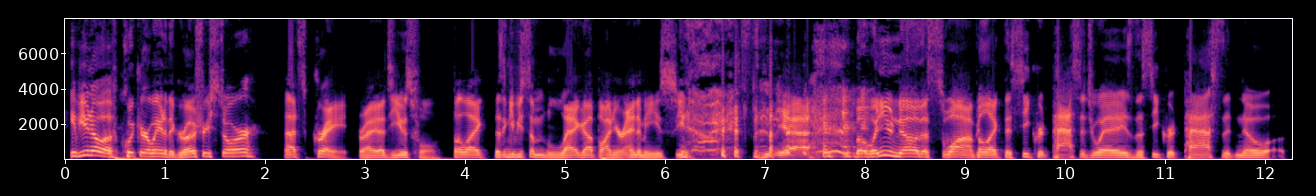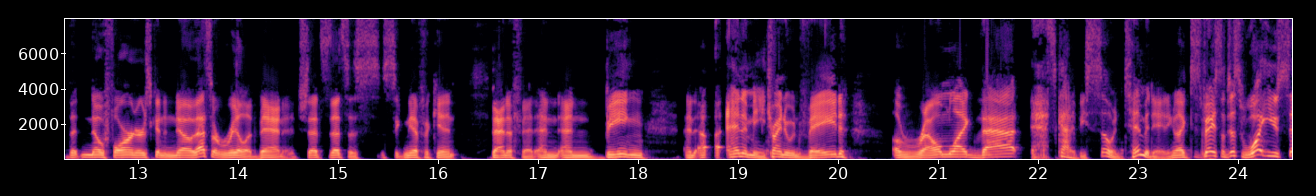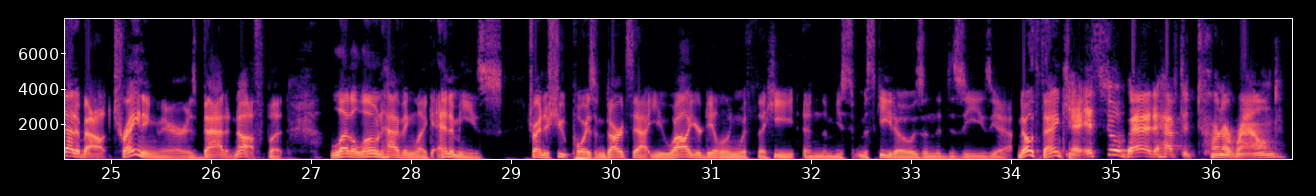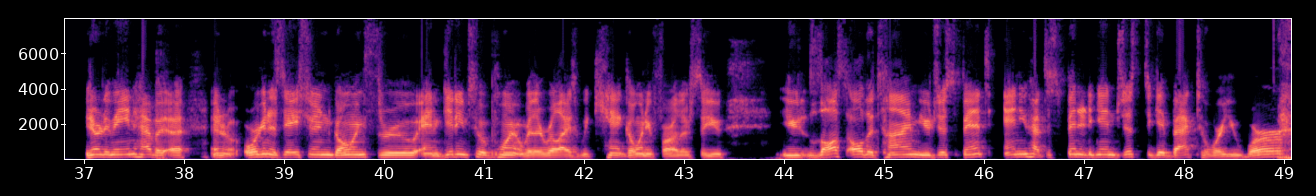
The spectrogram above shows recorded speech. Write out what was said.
if you know a quicker way to the grocery store that's great, right? That's useful. But like doesn't give you some leg up on your enemies, you know. Not- Yeah. but when you know the swamp, like the secret passageways, the secret paths that no that no foreigner's going to know, that's a real advantage. That's that's a significant benefit. And and being an a enemy trying to invade a realm like that, it's got to be so intimidating. Like just based on just what you said about training there is bad enough, but let alone having like enemies trying to shoot poison darts at you while you're dealing with the heat and the mos- mosquitoes and the disease. Yeah. No, thank you. Yeah, it's so bad to have to turn around. You know what I mean? Have a, a an organization going through and getting to a point where they realize we can't go any farther. So you you lost all the time you just spent, and you have to spend it again just to get back to where you were.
